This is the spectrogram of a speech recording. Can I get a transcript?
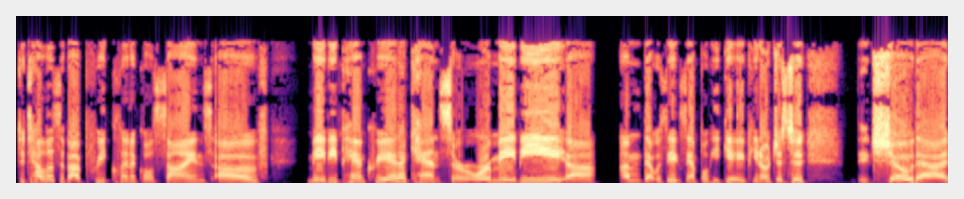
to tell us about preclinical signs of maybe pancreatic cancer or maybe um, that was the example he gave, you know, just to show that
